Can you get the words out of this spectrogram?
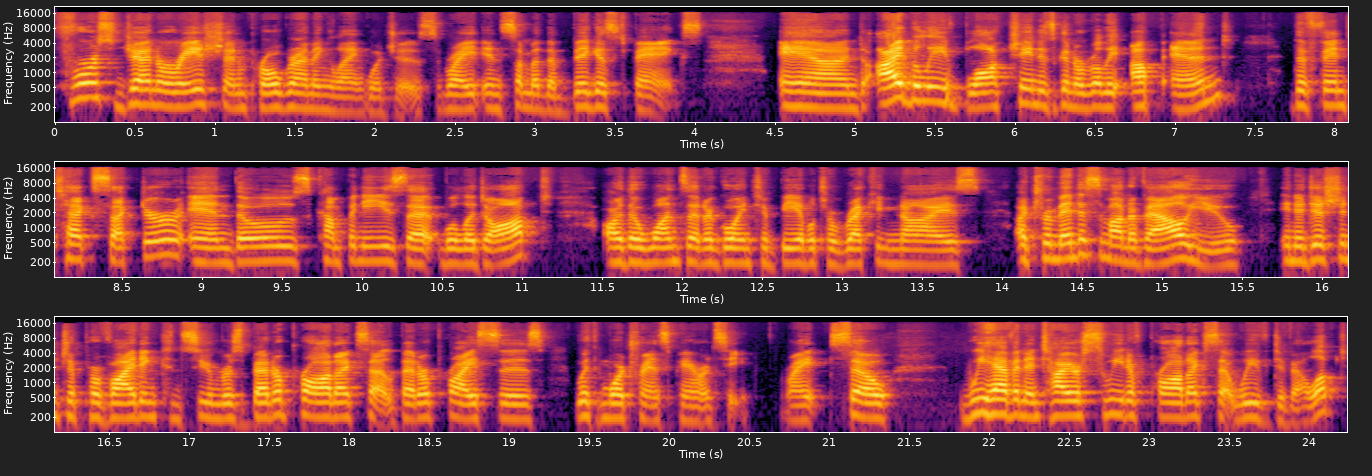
first generation programming languages, right, in some of the biggest banks. And I believe blockchain is going to really upend the fintech sector, and those companies that will adopt are the ones that are going to be able to recognize a tremendous amount of value in addition to providing consumers better products at better prices with more transparency, right? So we have an entire suite of products that we've developed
